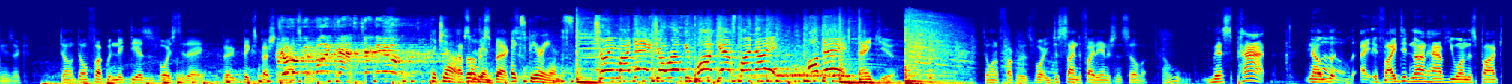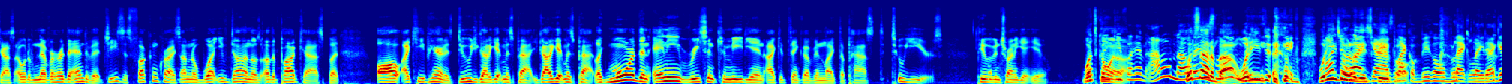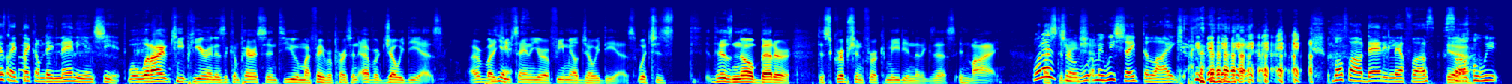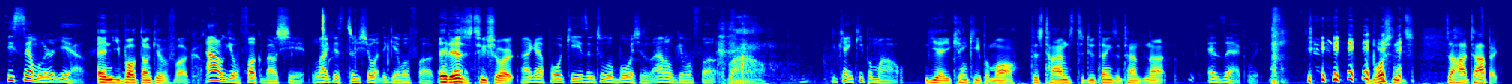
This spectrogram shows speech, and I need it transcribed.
music. Don't don't fuck with Nick Diaz's voice today. Very big special announcement. The Joe Have some Rogan respect. Experience. Train by day, Joe Rogan podcast by night, all day. Thank you. Don't want to fuck with his voice. He just signed to fight Anderson Silva. Oh, Miss Pat. Now, Hello. li- if I did not have you on this podcast, I would have never heard the end of it. Jesus fucking Christ! I don't know what you've done on those other podcasts, but all I keep hearing is, "Dude, you got to get Miss Pat. You got to get Miss Pat." Like more than any recent comedian I could think of in like the past two years, people have been trying to get you. What's well, going on? I don't know. What's They that about? What do you do- what are you doing to these guys people? like a big old black lady. I guess they think I'm their nanny and shit. Well, what I keep hearing is a comparison to you and my favorite person ever, Joey Diaz. Everybody keeps saying that you're a female Joey Diaz, which is there's no better description for a comedian that exists in my. Well, that's true. I mean, we shaped alike. Both our daddy left us, Yeah. so we we similar. Yeah, And you both don't give a fuck. I don't give a fuck about shit. Life is too short to give a fuck. It is too short. I got four kids and two abortions. I don't give a fuck. Wow. You can't keep them all. Yeah, you can't keep them all. There's times to do things and times not. Exactly. Abortions It's a hot topic.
